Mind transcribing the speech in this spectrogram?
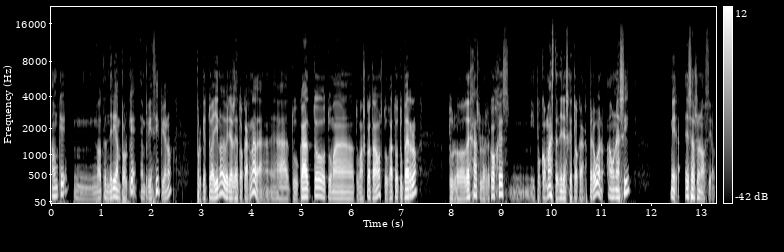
aunque mm, no tendrían por qué, en principio, ¿no? Porque tú allí no deberías de tocar nada. A tu gato tu, tu mascota, vamos, tu gato tu perro, tú lo dejas, lo recoges y poco más tendrías que tocar. Pero bueno, aún así, mira, esa es una opción.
